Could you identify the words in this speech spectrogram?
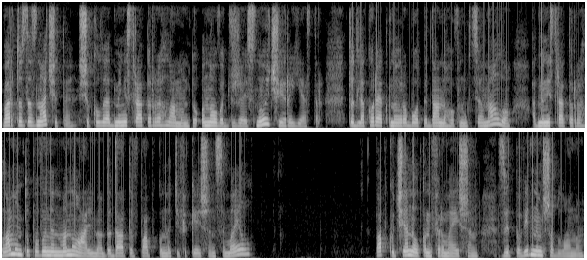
Варто зазначити, що коли адміністратор регламенту оновить вже існуючий реєстр, то для коректної роботи даного функціоналу адміністратор регламенту повинен мануально додати в папку Notifications Email папку Channel Confirmation з відповідним шаблоном,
